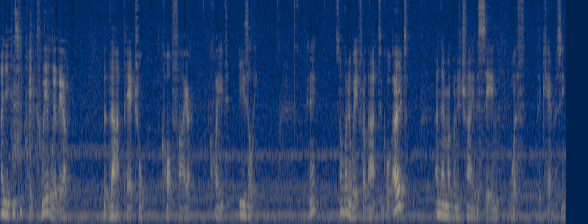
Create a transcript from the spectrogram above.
And you can see quite clearly there that that petrol caught fire quite easily. Okay, so I'm going to wait for that to go out and then we're going to try the same with the kerosene.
